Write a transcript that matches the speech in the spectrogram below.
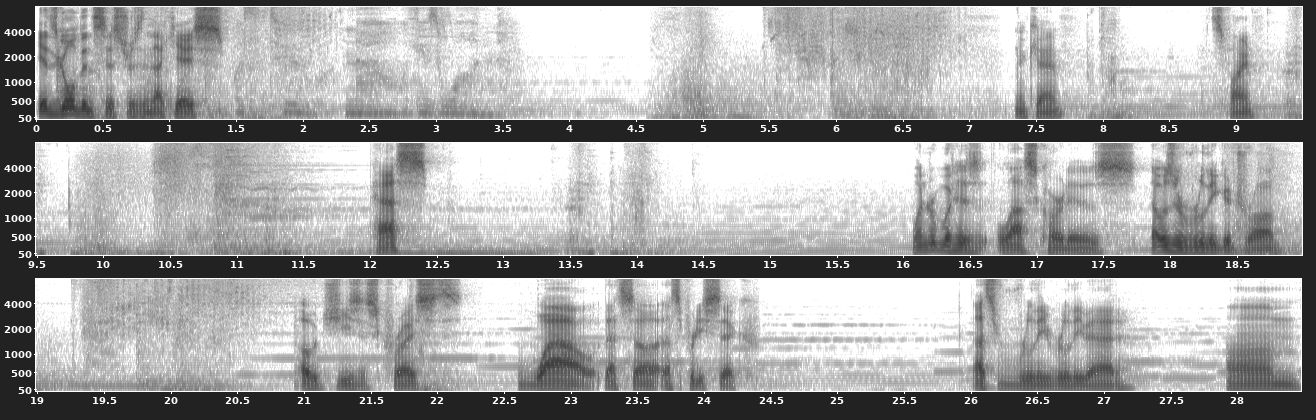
It's Golden Sisters in that case. Okay. It's fine. Pass. Wonder what his last card is. That was a really good draw. Oh, Jesus Christ. Wow, that's uh that's pretty sick. That's really, really bad. Um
